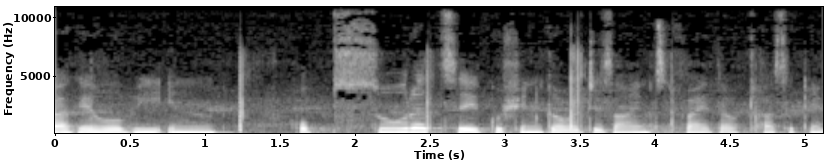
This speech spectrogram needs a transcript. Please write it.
ताकि वो भी इन खूबसूरत से कुशन कवर डिज़ाइन से फ़ायदा उठा सकें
